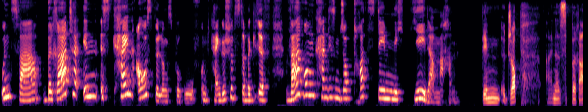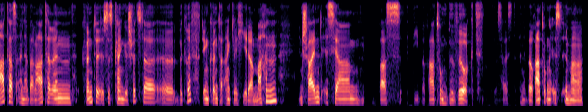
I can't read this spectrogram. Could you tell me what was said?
Und zwar, Beraterin ist kein Ausbildungsberuf und kein geschützter Begriff. Warum kann diesen Job trotzdem nicht jeder machen? Den Job eines Beraters, einer Beraterin könnte, es ist kein geschützter äh, Begriff, den könnte eigentlich jeder machen. Entscheidend ist ja, was die Beratung bewirkt. Das heißt, eine Beratung ist immer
